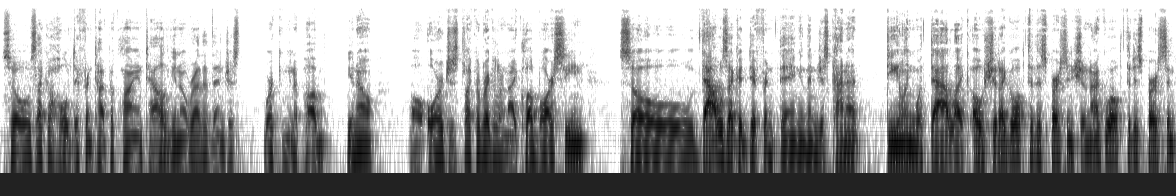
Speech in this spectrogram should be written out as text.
so it was like a whole different type of clientele, you know, rather than just working in a pub, you know, or, or just like a regular nightclub bar scene. So that was like a different thing, and then just kind of dealing with that, like, oh, should I go up to this person? Should I not go up to this person?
